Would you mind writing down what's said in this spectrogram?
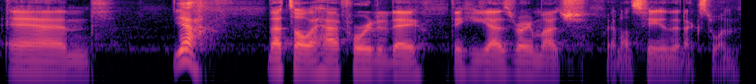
And yeah, that's all I have for you today. Thank you guys very much, and I'll see you in the next one.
